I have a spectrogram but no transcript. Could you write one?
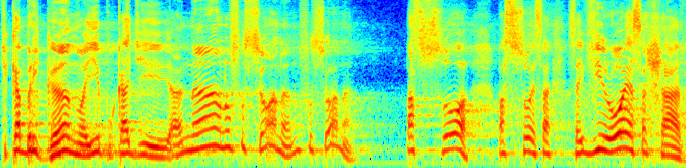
Ficar brigando aí por causa de. Ah, não, não funciona, não funciona. Passou, passou, essa, isso aí virou essa chave.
